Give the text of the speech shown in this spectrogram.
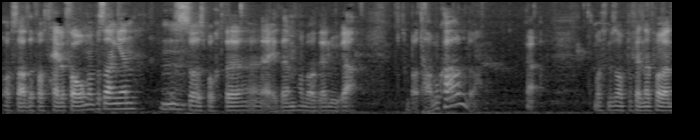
Og så hadde jeg fått hele formen på sangen. Mm. Så spurte Eidem og bare, ja, så bare ta vokal, da. Måtte vi sånn på finne på en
